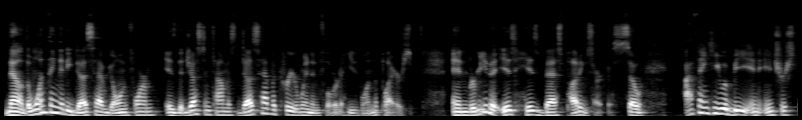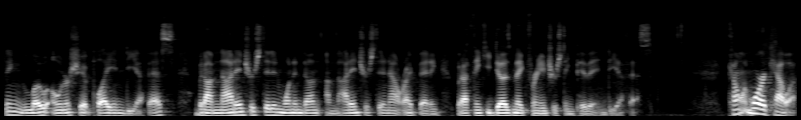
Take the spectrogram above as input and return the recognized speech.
Now, the one thing that he does have going for him is that Justin Thomas does have a career win in Florida. He's won the players. And Bermuda is his best putting surface. So I think he would be an interesting low ownership play in DFS, but I'm not interested in one and done. I'm not interested in outright betting, but I think he does make for an interesting pivot in DFS. Collin Morikawa,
